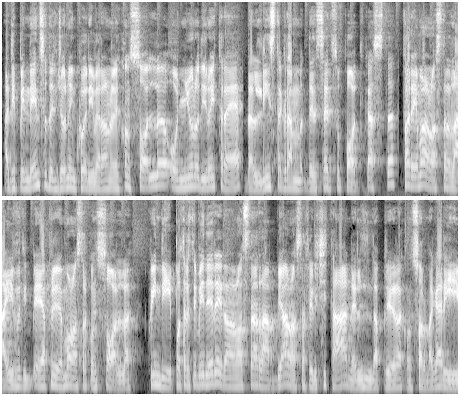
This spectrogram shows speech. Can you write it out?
a dipendenza del giorno in cui arriveranno le console, ognuno di noi tre dall'Instagram del Senso Podcast faremo la nostra live e apriremo la nostra console. Quindi potrete vedere la nostra rabbia, la nostra felicità nell'aprire la console. Magari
